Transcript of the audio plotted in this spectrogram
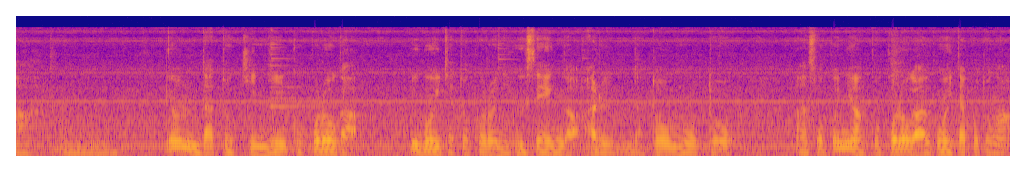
あ、うん、読んだ時に心が動いたところに付箋があるんだと思うとあそこには心が動いたことが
